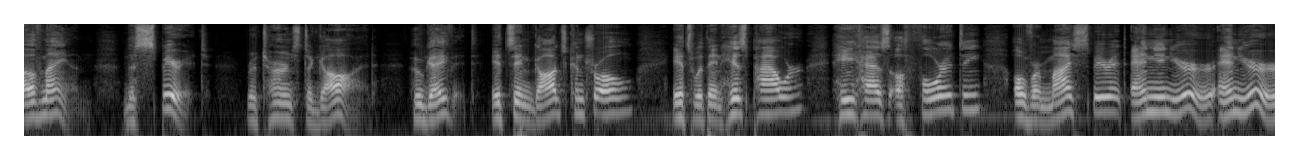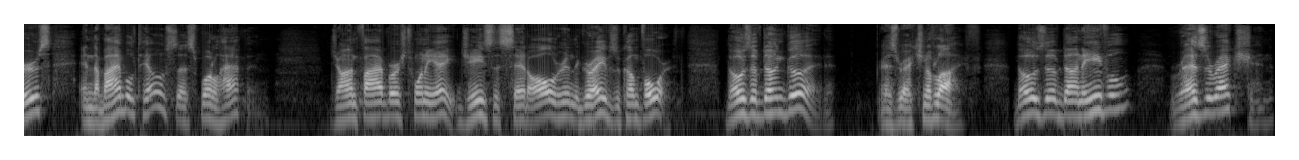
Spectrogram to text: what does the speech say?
of man. The Spirit returns to God who gave it. It's in God's control. It's within His power. He has authority over my spirit and in your and yours. And the Bible tells us what will happen. John 5 verse 28, Jesus said, All who are in the graves will come forth. Those who have done good, resurrection of life. Those who have done evil, resurrection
